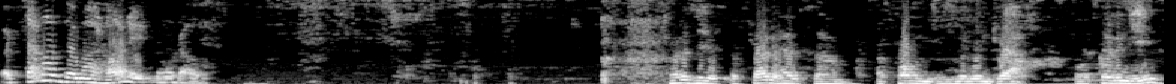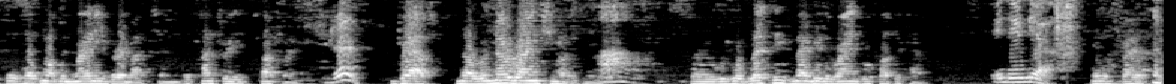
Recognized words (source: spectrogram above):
But some of them are horrid, no doubt. Strategy is Australia has um, a problem in we're drought. For seven years, it has not been raining very much, and the country is suffering. Drugs. Drought. No, no rain, Shri Mataji. Ah, So with your blessings, maybe the rains will start to come in India. in Australia. in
